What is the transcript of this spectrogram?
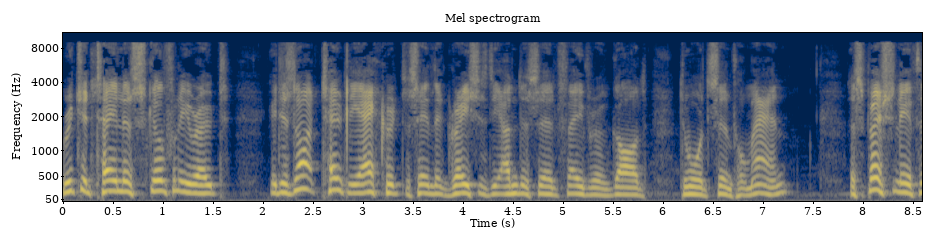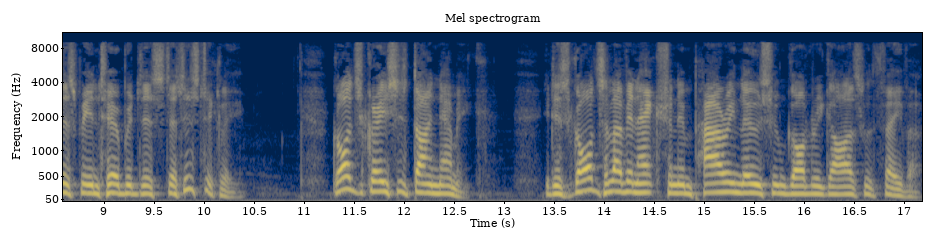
Richard Taylor skillfully wrote, It is not totally accurate to say that grace is the undeserved favour of God towards sinful man, especially if this be interpreted statistically. God's grace is dynamic. It is God's love in action empowering those whom God regards with favour.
